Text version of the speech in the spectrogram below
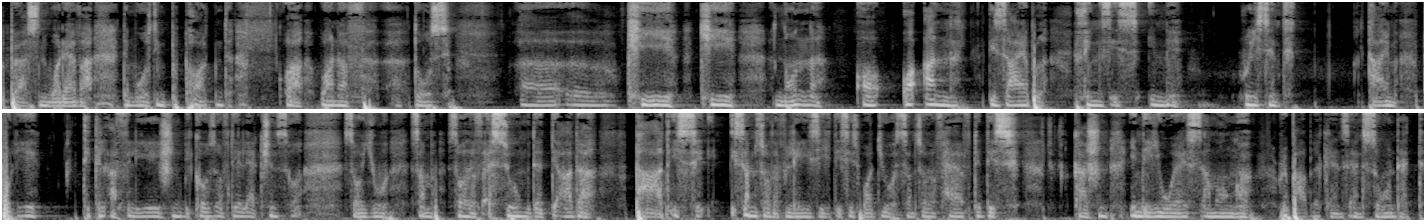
a person, whatever. The most important or one of uh, those key key non or, or undesirable things is in recent time political affiliation because of the election. So so you some sort of assume that the other part is, is some sort of lazy. This is what you some sort of have the discussion in the U.S. among uh, Republicans and so on that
